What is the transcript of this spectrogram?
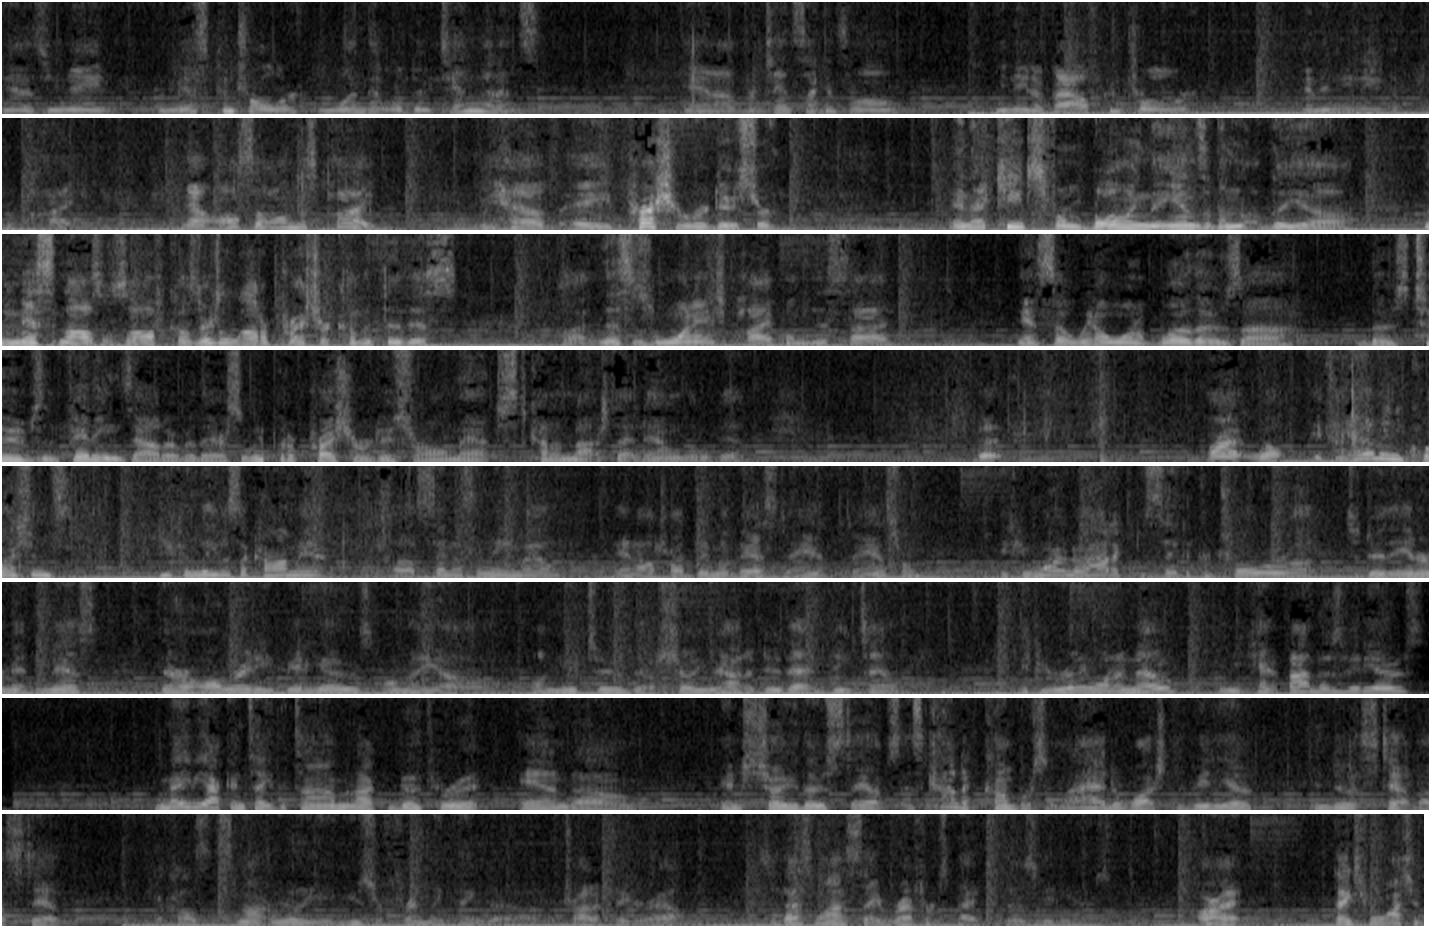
is you need the mist controller, one that will do 10 minutes and uh, for 10 seconds long. You need a valve controller and then you need the, the pipe. Now also on this pipe we have a pressure reducer and that keeps from blowing the ends of the, the, uh, the mist nozzles off because there's a lot of pressure coming through this. Uh, this is one inch pipe on this side and so we don't want to blow those uh, those tubes and fittings out over there. So we put a pressure reducer on that just to kind of notch that down a little bit. But, all right, well, if you have any questions, you can leave us a comment, uh, send us an email, and I'll try to do my best to, an to answer them. If you want to know how to set the controller up to do the intermittent mist, there are already videos on the uh, on YouTube that'll show you how to do that in detail. If you really want to know and you can't find those videos, maybe I can take the time and I can go through it and um, and show you those steps. It's kind of cumbersome. I had to watch the video and do it step by step because it's not really a user-friendly thing to, uh, to try to figure out. So that's why I say reference back to those videos. All right, thanks for watching.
